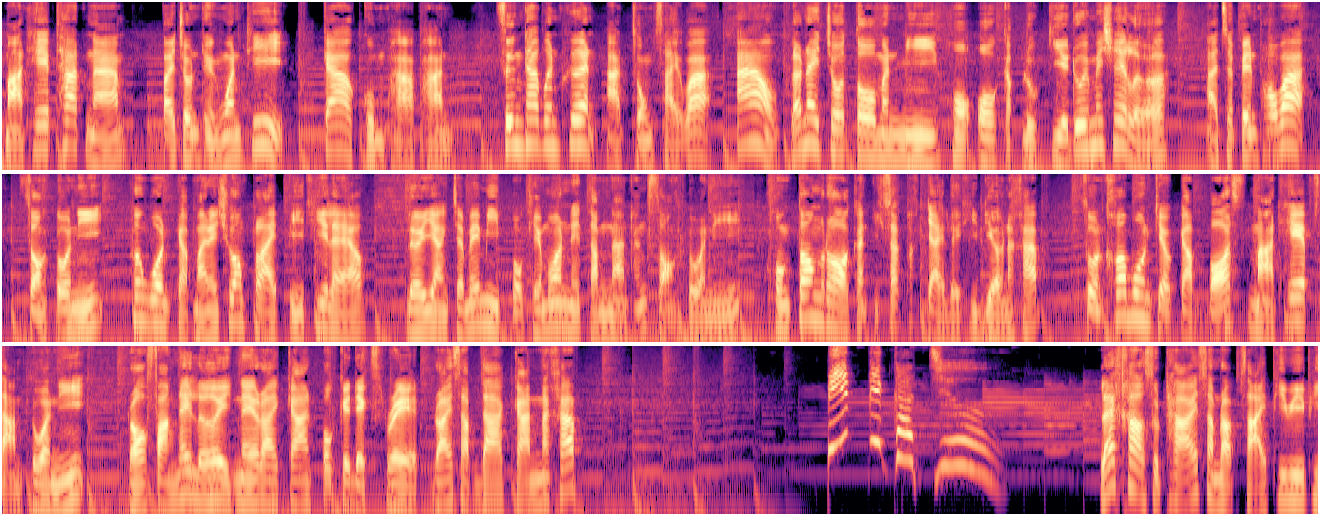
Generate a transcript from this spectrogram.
หมาเทพธาตุน้ำ ไปจนถึงวันที่ 9 กุมภาพันธ์ ซึ่งถ้าเพื่อนๆอาจสงสัยว่า อ้าว แล้วในโจโตมันมีโฮโอ กับลูเกียด้วยไม่ใช่เหรอ อาจจะเป็นเพราะว่า 2 ตัวนี้เพิ่งวนกลับมาในช่วงปลายปีที่แล้ว เลยยังจะไม่มีโปเกมอนในตำนานทั้ง 2 ตัวนี้ คงต้องรอกันอีกสักพักใหญ่เลยทีเดียวนะครับ ส่วนข้อมูลเกี่ยวกับบอสหมาเทพ 3 ตัวนี้ รอฟังได้เลยในรายการ Pokédex Raid รายสัปดาห์กันนะครับและข่าวสุดท้ายสำหรับสาย PVP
